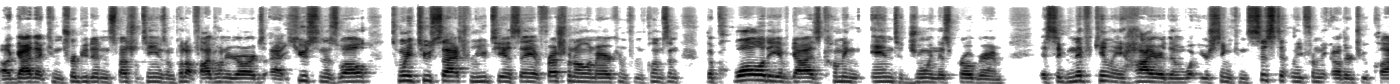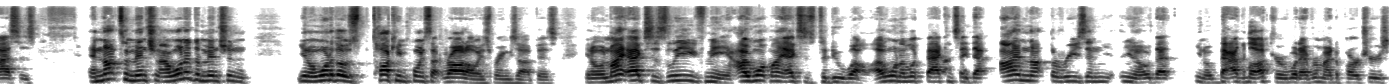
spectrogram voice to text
a guy that contributed in special teams and put up 500 yards at Houston as well. 22 sacks from UTSA, a freshman All American from Clemson. The quality of guys coming in to join this program is significantly higher than what you're seeing consistently from the other two classes. And not to mention, I wanted to mention, you know, one of those talking points that Rod always brings up is, you know, when my exes leave me, I want my exes to do well. I want to look back and say that I'm not the reason, you know, that, you know, bad luck or whatever my departures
